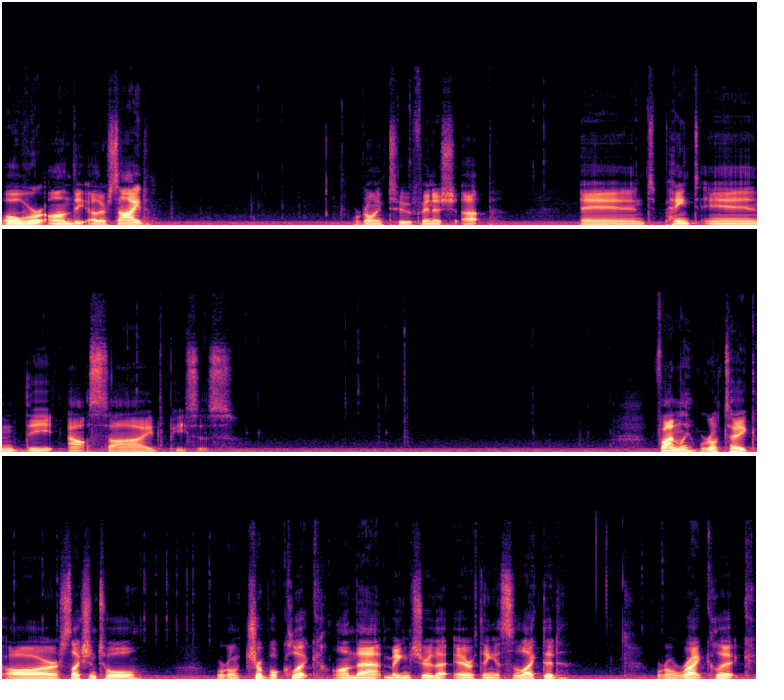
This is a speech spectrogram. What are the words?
Over on the other side, we're going to finish up and paint in the outside pieces. Finally, we're going to take our selection tool, we're going to triple click on that, making sure that everything is selected. We're going to right click,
